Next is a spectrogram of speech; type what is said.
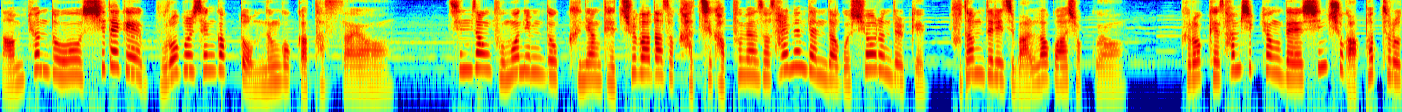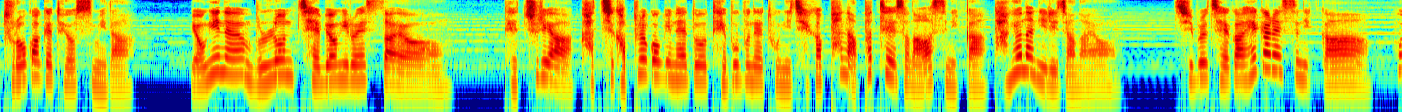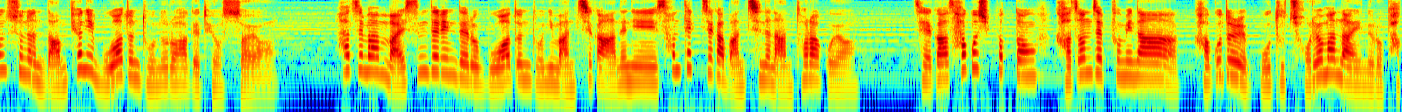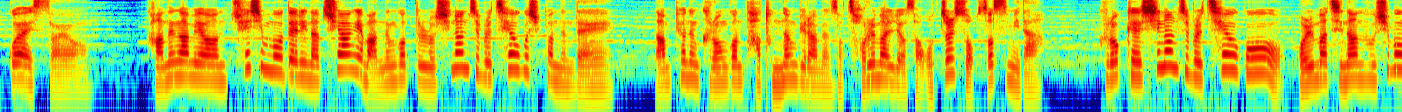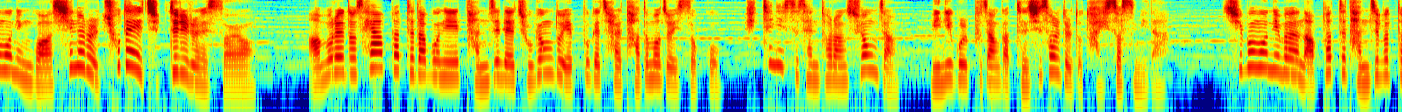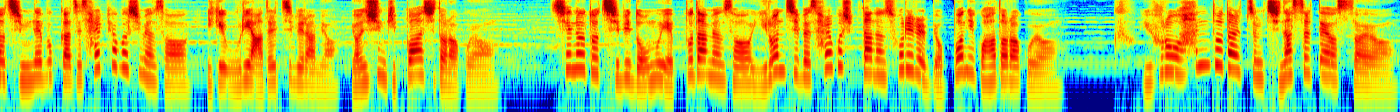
남편도 시댁에 물어볼 생각도 없는 것 같았어요. 친정 부모님도 그냥 대출받아서 같이 갚으면서 살면 된다고 시어른들께 부담드리지 말라고 하셨고요. 그렇게 30평대 신축 아파트로 들어가게 되었습니다. 명의는 물론 제 명의로 했어요. 대출이야 같이 갚을 거긴 해도 대부분의 돈이 제가 판 아파트에서 나왔으니까 당연한 일이잖아요. 집을 제가 해결했으니까 혼수는 남편이 모아둔 돈으로 하게 되었어요. 하지만 말씀드린 대로 모아둔 돈이 많지가 않으니 선택지가 많지는 않더라고요. 제가 사고 싶었던 가전제품이나 가구들 모두 저렴한 라인으로 바꿔야 했어요. 가능하면 최신 모델이나 취향에 맞는 것들로 신혼집을 채우고 싶었는데 남편은 그런 건 다 돈 낭비라면서 저를 말려서 어쩔 수 없었습니다. 그렇게 신혼집을 채우고 얼마 지난 후 시부모님과 신우를 초대해 집들이를 했어요. 아무래도 새 아파트다 보니 단지 내 조경도 예쁘게 잘 다듬어져 있었고 피트니스 센터랑 수영장, 미니 골프장 같은 시설들도 다 있었습니다. 시부모님은 아파트 단지부터 집 내부까지 살펴보시면서 이게 우리 아들 집이라며 연신 기뻐하시더라고요. 신우도 집이 너무 예쁘다면서 이런 집에 살고 싶다는 소리를 몇 번이고 하더라고요. 그 이후로 한두 달쯤 지났을 때였어요.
